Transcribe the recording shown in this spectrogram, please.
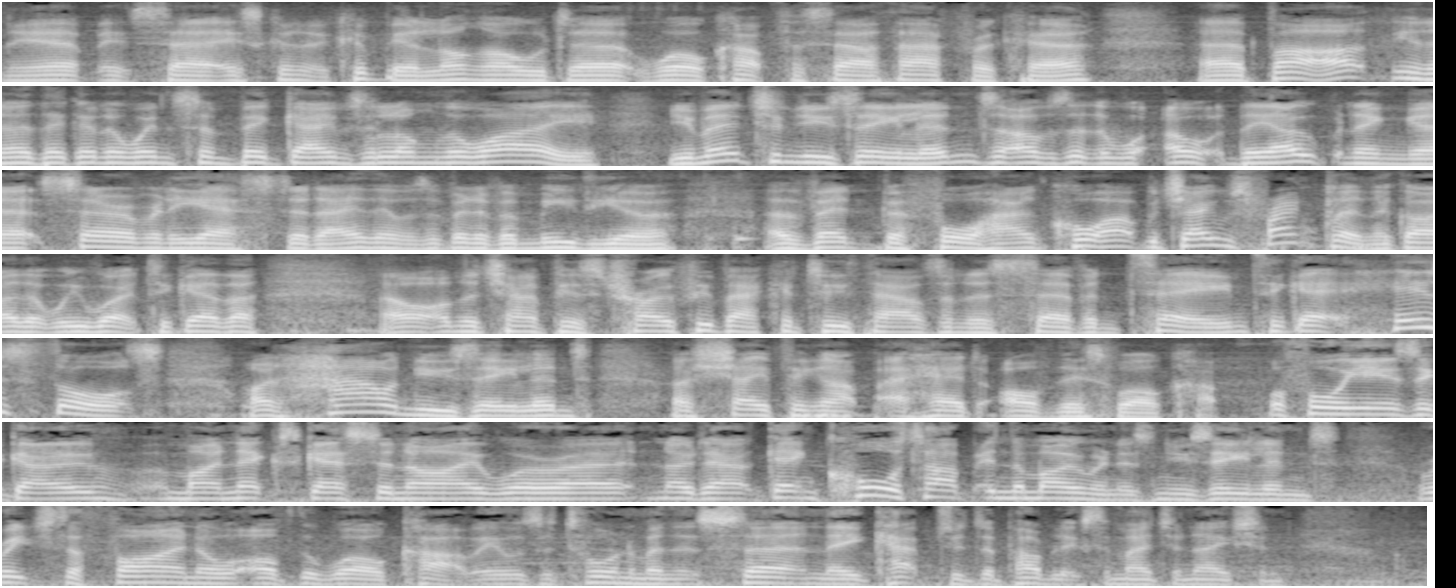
Yeah, it's uh, it's going it could be a long old uh, World Cup for South Africa, uh, but you know they're going to win some big games along the way. You mentioned New Zealand. I was at the, oh, the opening uh, ceremony yesterday. There was a bit of a media event beforehand. Caught up with James Franklin, the guy that we worked together uh, on the Champions Trophy back in 2017, to get his thoughts on how New Zealand are shaping up ahead of this World Cup. Well, four years ago, my next guest and I were uh, no doubt getting caught up in the moment as New Zealand reached the final of the World World Cup. It was a tournament that certainly captured the public's imagination.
